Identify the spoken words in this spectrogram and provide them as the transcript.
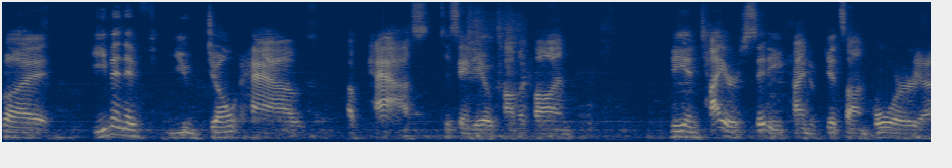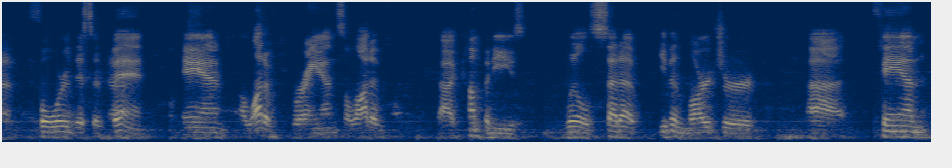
but even if you don't have a pass to San Diego Comic Con, the entire city kind of gets on board Yeah. for this event. And a lot of brands, a lot of uh, companies will set up even larger uh, fan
